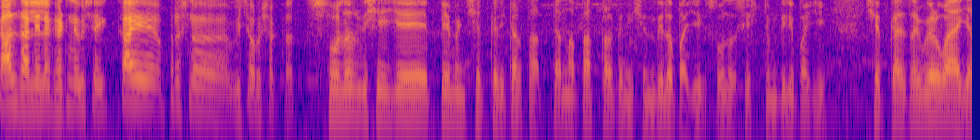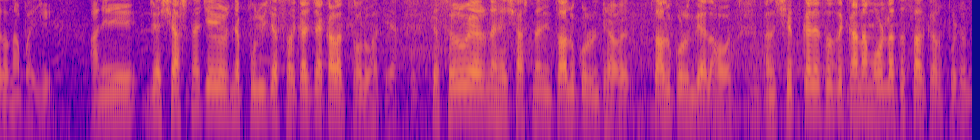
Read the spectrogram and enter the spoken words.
काल झालेल्या घटनेविषयी काय प्रश्न विचारू शकतात? सोलरविषयी जे पेमेंट शेतकरी करतात त्यांना तात्काळ कनेक्शन दिलं पाहिजे सोलर सिस्टीम दिली पाहिजे. शेतकऱ्याचा वेळ वाया गेला ना पाहिजे. आणि ज्या शासनाच्या योजना पूर्वीच्या सरकारच्या काळात चालू होत्या त्या सर्व योजना ह्या शासनाने चालू करून ठेवाव्यात चालू करून द्यायला हव्यात. आणि शेतकऱ्याचा जर काना मोडला तर सरकार पडेल.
